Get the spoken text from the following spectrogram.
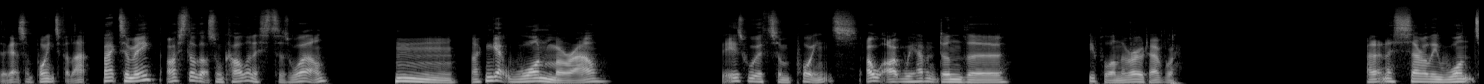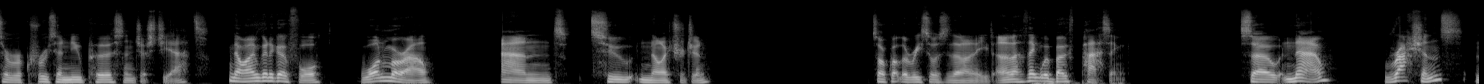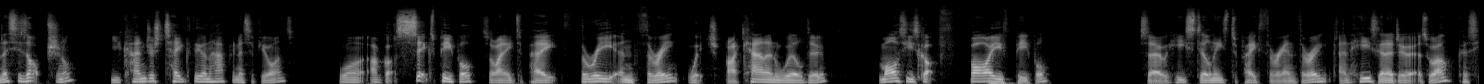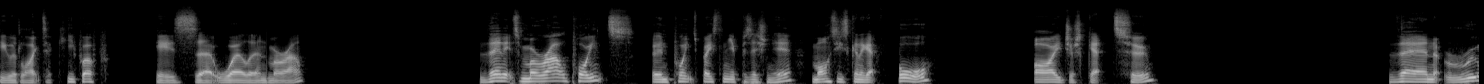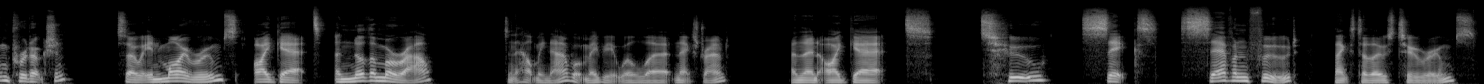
So get some points for that. Back to me. I've still got some colonists as well. Hmm. I can get one morale. It is worth some points. Oh, we haven't done the people on the road, have we? I don't necessarily want to recruit a new person just yet. No, I'm going to go for one morale and two nitrogen. So I've got the resources that I need. And I think we're both passing. So now Rations, and this is optional. You can just take the unhappiness if you want. Well, I've got six people, so I need to pay three and three, which I can and will do. Marty's got five people, so he still needs to pay three and three, and he's going to do it as well because he would like to keep up his uh, well earned morale. Then it's morale points, earn points based on your position here. Marty's going to get four. I just get two. Then room production. So in my rooms, I get another morale. Doesn't help me now, but maybe it will uh, next round. And then I get two, six, seven food, thanks to those two rooms.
